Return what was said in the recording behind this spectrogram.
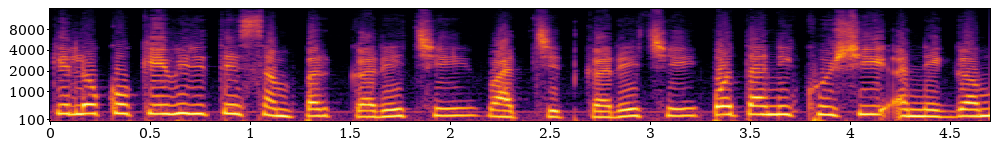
કે લોકો કેવી રીતે સંપર્ક કરે છે, વાતચીત કરે છે, પોતાની ખુશી અને ગમ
